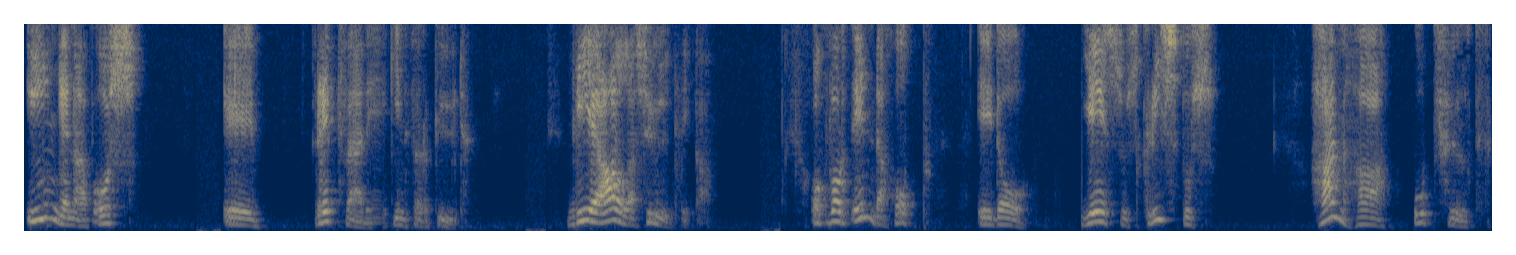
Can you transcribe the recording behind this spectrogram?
ingen av oss är rättfärdig inför Gud. Vi är alla skyldiga. Och vårt enda hopp är då Jesus Kristus. Han har uppfyllt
